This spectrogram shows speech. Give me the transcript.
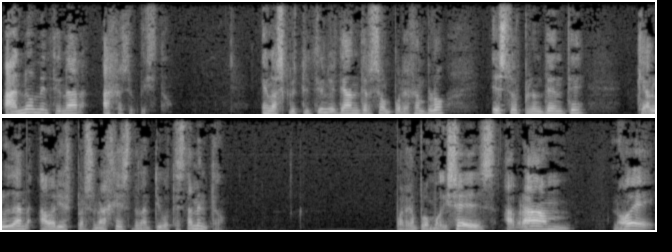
a no mencionar a Jesucristo. En las constituciones de Anderson, por ejemplo, es sorprendente que aludan a varios personajes del Antiguo Testamento. Por ejemplo, Moisés, Abraham, Noé,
